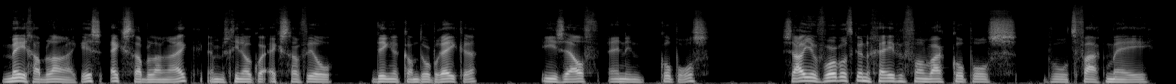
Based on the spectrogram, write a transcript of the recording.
mega belangrijk is. Extra belangrijk. En misschien ook wel extra veel dingen kan doorbreken. In jezelf en in koppels. Zou je een voorbeeld kunnen geven van waar koppels bijvoorbeeld vaak mee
